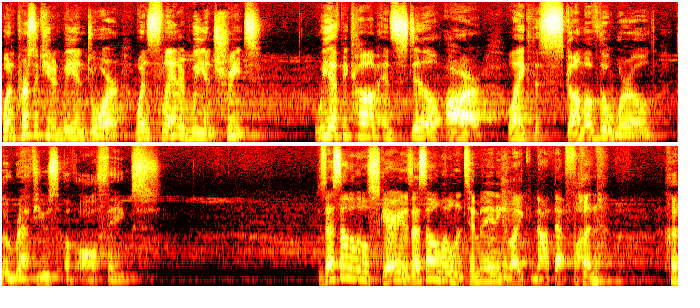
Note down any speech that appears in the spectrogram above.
When persecuted, we endure. When slandered, we entreat. We have become and still are like the scum of the world, the refuse of all things. Does that sound a little scary? Does that sound a little intimidating and like not that fun?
